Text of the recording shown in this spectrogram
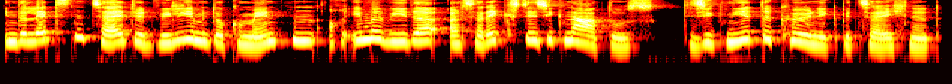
In der letzten Zeit wird William in Dokumenten auch immer wieder als Rex Designatus, designierter König, bezeichnet.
